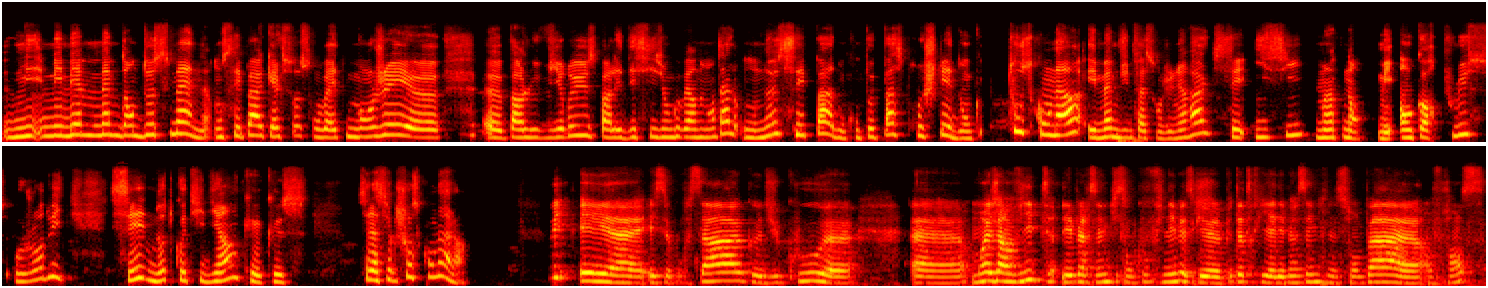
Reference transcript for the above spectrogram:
Mais mais même même dans 2 semaines, on ne sait pas à quelle sauce on va être mangé, heu heu, par le virus, par les décisions gouvernementales. On ne sait pas, donc on ne peut pas se projeter. Donc tout ce qu'on a et même d'une façon générale, c'est ici, maintenant, mais encore plus aujourd'hui. C'est notre quotidien que que c'est la seule chose qu'on a là. Oui et et c'est pour ça que du coup, heu heu, moi j'invite les personnes qui sont confinées parce que peut-être qu'il y a des personnes qui ne sont pas, en France,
